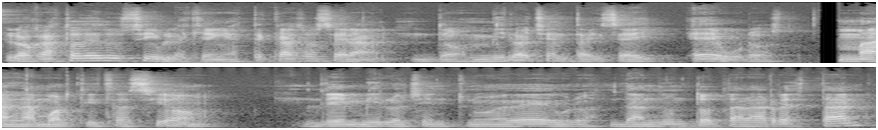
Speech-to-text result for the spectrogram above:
los gastos deducibles, que en este caso serán 2.086 euros, más la amortización de 1.089 euros, dando un total a restar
